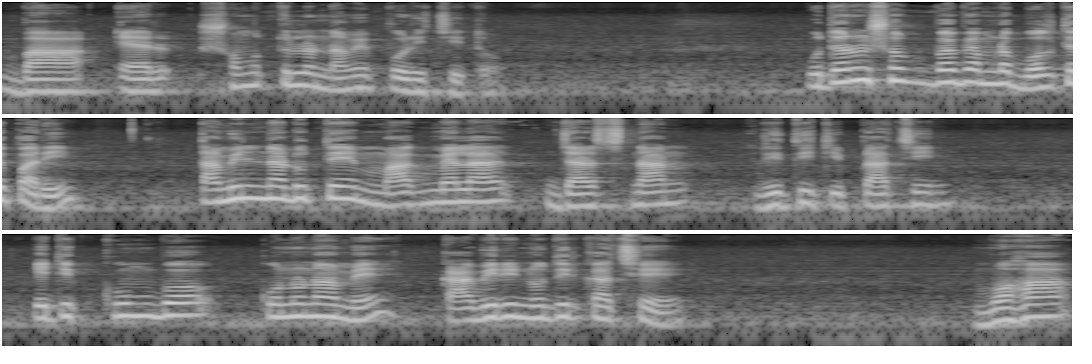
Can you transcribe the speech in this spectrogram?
বা এর সমতুল্য নামে পরিচিত। উদাহরণস্বরূপভাবে আমরা বলতে পারি, তামিলনাড়ুতে মাঘ মেলা যার স্নান রীতিটি প্রাচীন। এটি কুম্ভ কোনো নামে কাবেরী নদীর কাছে মহা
